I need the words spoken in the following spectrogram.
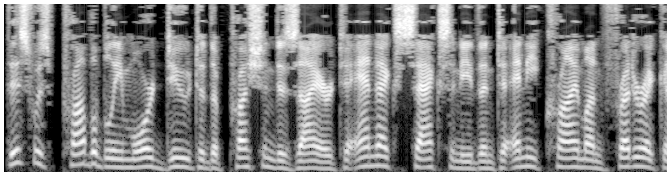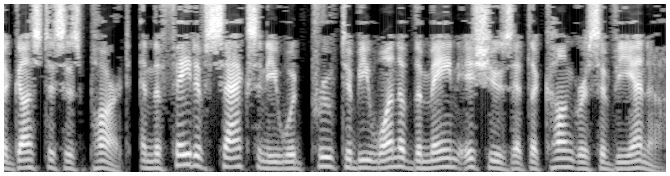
This was probably more due to the Prussian desire to annex Saxony than to any crime on Frederick Augustus's part, and the fate of Saxony would prove to be one of the main issues at the Congress of Vienna.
